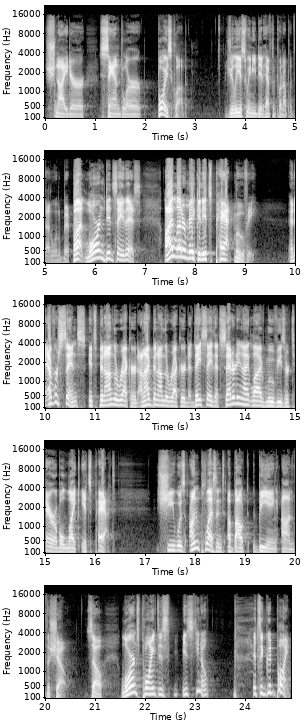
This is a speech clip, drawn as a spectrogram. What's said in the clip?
Schneider, Sandler boys club. Julia Sweeney did have to put up with that a little bit. But Lorne did say this I let her make an It's Pat movie. And ever since, it's been on the record, and I've been on the record, they say that Saturday Night Live movies are terrible, like It's Pat. She was unpleasant about being on the show. So Lorne's point is, is you know, it's a good point.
